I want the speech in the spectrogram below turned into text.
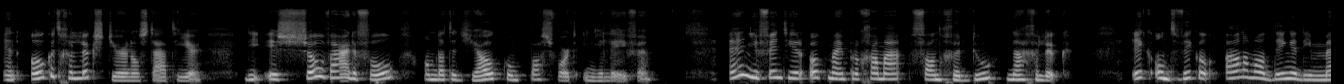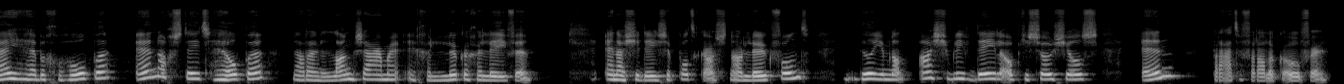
En ook het geluksjournal staat hier. Die is zo waardevol omdat het jouw kompas wordt in je leven. En je vindt hier ook mijn programma Van Gedoe naar Geluk. Ik ontwikkel allemaal dingen die mij hebben geholpen en nog steeds helpen naar een langzamer en gelukkiger leven. En als je deze podcast nou leuk vond, wil je hem dan alsjeblieft delen op je socials en praat er vooral ook over.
